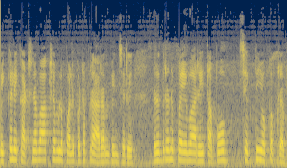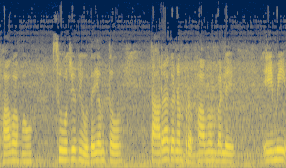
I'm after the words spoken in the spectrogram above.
మిక్కిలి కఠిన వాక్యములు పలుకుట ప్రారంభించరు. రుద్రునిపై వారి తపోశక్తి యొక్క ప్రభావము సూర్యుని ఉదయంతో తారాగణం ప్రభావం వలె ఏమీ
